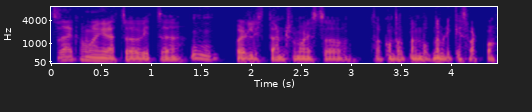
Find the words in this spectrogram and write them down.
Så det kan være greit å vite Mm. for lytteren som har lyst til å ta kontakt på den måten. Det blir ikke svart på.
